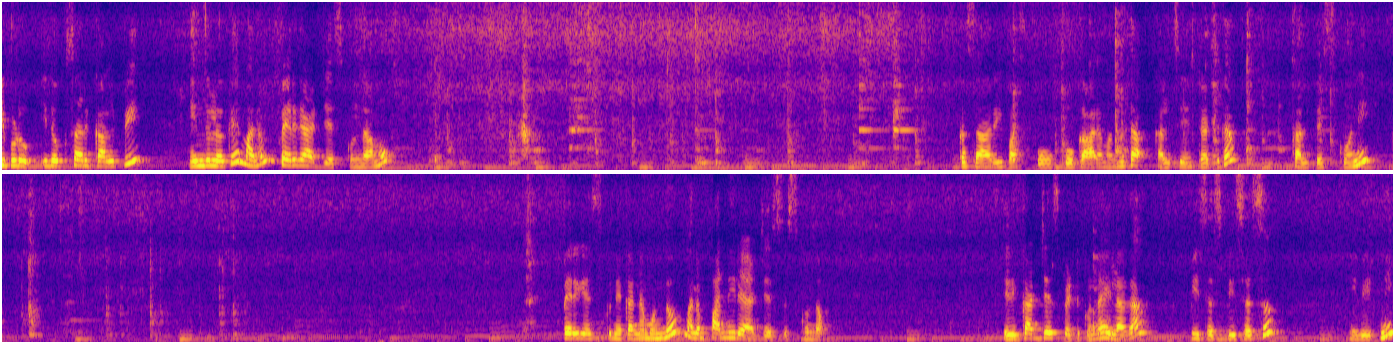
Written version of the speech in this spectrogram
ఇప్పుడు ఇది ఒకసారి కలిపి ఇందులోకే మనం పెరుగు యాడ్ చేసుకుందాము. ఒకసారి పసుపు ఉప్పు కారం అంతా కలిసేటట్టుగా కలిపేసుకొని పెరిగేసుకునే కన్నా ముందు మనం పన్నీర్ యాడ్ చేసేసుకుందాం. ఇది కట్ చేసి పెట్టుకున్న ఇలాగా పీసెస్ పీసెస్ వీటిని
